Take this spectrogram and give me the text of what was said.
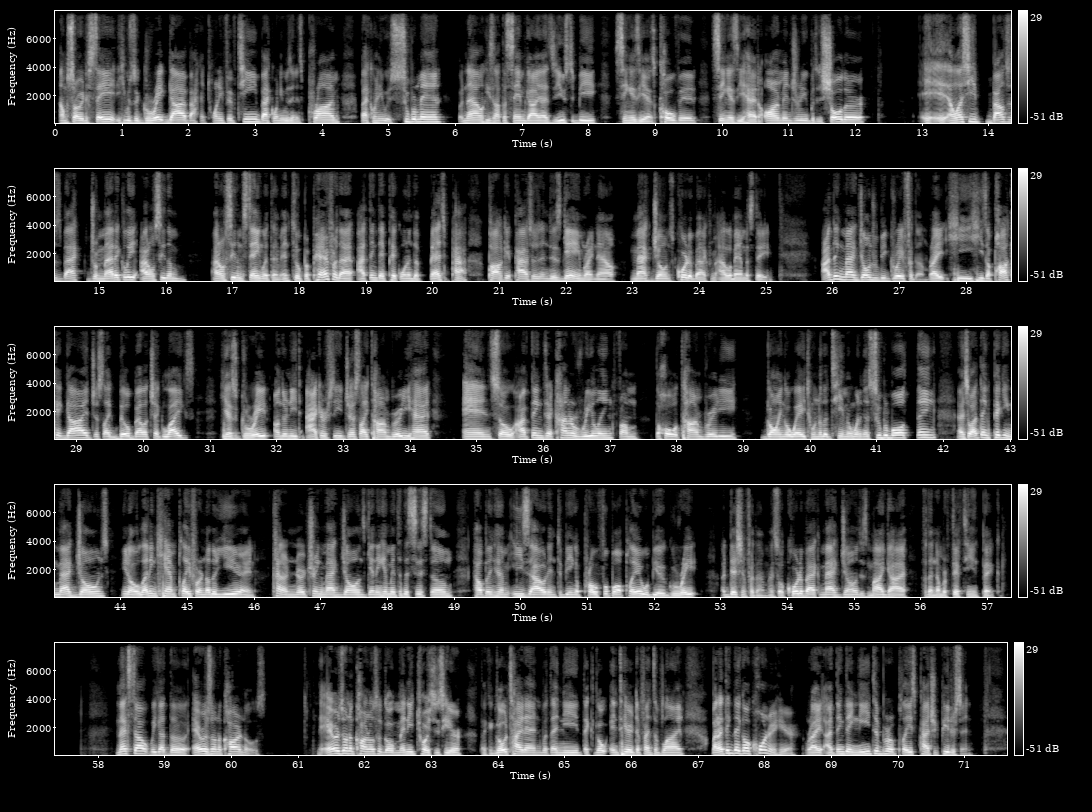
I'm sorry to say it. He was a great guy back in 2015, back when he was in his prime, back when he was Superman. But now he's not the same guy as he used to be, seeing as he has COVID, seeing as he had an arm injury with his shoulder. It, unless he bounces back dramatically, I don't see them. I don't see them staying with him. And to prepare for that, I think they pick one of the best pa- pocket passers in this game right now, Mac Jones, quarterback from Alabama State. I think Mac Jones would be great for them, right? He he's a pocket guy, just like Bill Belichick likes. He has great underneath accuracy, just like Tom Brady had. And so I think they're kind of reeling from the whole Tom Brady going away to another team and winning a Super Bowl thing. And so I think picking Mac Jones, you know, letting Cam play for another year and kind of nurturing Mac Jones, getting him into the system, helping him ease out into being a pro football player would be a great addition for them. And so quarterback Mac Jones is my guy for the number 15 pick. Next up, we got the Arizona Cardinals. The Arizona Cardinals could go many choices here. They could go tight end, what they need. They could go interior defensive line. But I think they go corner here, right? I think they need to replace Patrick Peterson.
